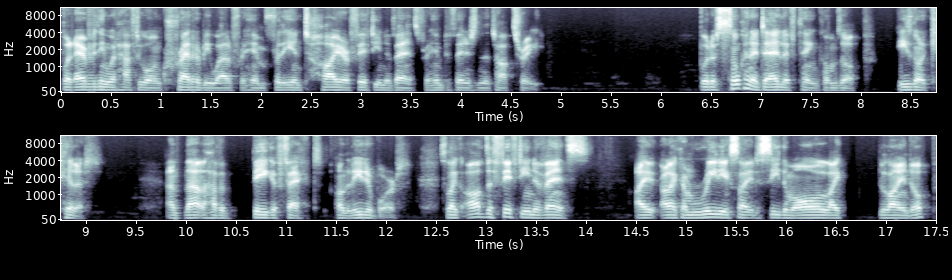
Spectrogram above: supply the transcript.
But everything would have to go incredibly well for him for the entire 15 events for him to finish in the top three. But if some kind of deadlift thing comes up, he's going to kill it. And that'll have a big effect on the leaderboard. So, like, of the 15 events, I like, I'm really excited to see them all like lined up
